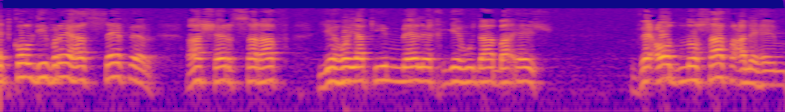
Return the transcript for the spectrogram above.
את כל דברי הספר אשר שרף יהויקים מלך יהודה באש, ועוד נוסף עליהם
